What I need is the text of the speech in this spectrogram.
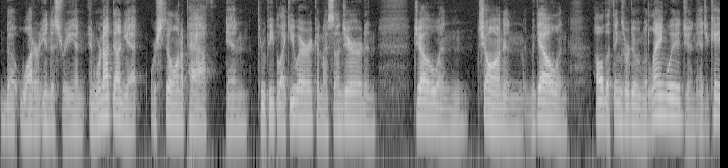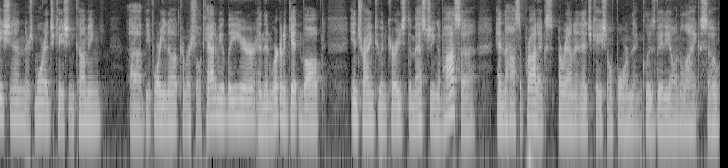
the water industry, and, and we're not done yet. We're still on a path, and through people like you, Eric, and my son Jared, and Joe, and Sean, and Miguel, and all the things we're doing with language and education. There's more education coming. Uh, before you know it, Commercial Academy will be here, and then we're going to get involved in trying to encourage the messaging of HASA and the HASA products around an educational forum that includes video and the like. So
